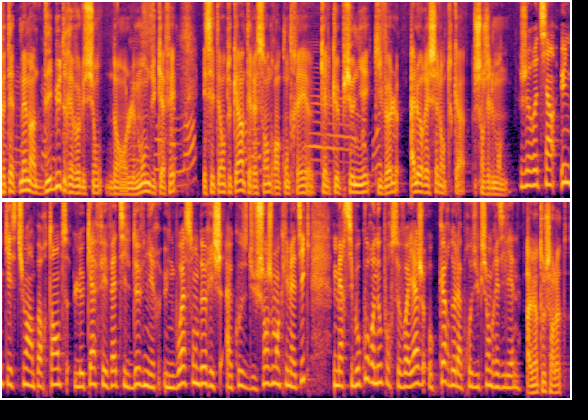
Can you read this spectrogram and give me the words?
peut-être même un début de révolution dans le monde du café. Et c'était en tout cas intéressant de rencontrer euh, quelques pionniers qui veulent, à leur échelle en tout cas, changer le monde. Je retiens une question importante. Le café va-t-il devenir une boisson de riche à cause du changement climatique? Merci beaucoup Renaud pour ce voyage au cœur de la production brésilienne. À bientôt Charlotte.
